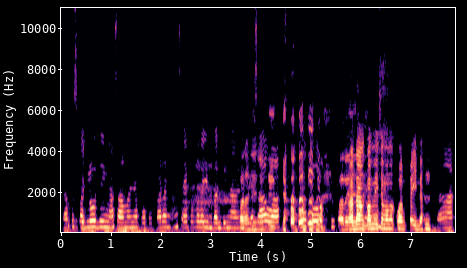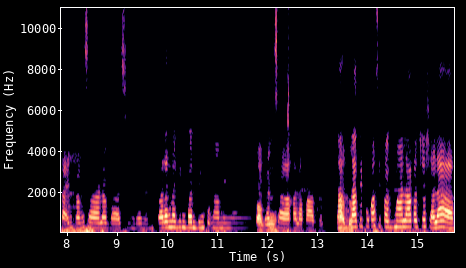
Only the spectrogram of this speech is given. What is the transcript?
Tapos pag loading, nasama niya po ko. Parang ang saya po pala yung banding namin Parang yun yung mag-asawa. date niya. Opo. Nadaan kami sa mga kwan kainan. Nakakain kami sa labas. Yung ganun. Parang naging banding po namin yung Bago. sa Kalapate. Da- Ado. dati po kasi pag malakad siya, siya lang.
